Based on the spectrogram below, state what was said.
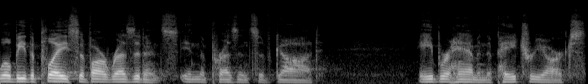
will be the place of our residence in the presence of God. Abraham and the patriarchs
